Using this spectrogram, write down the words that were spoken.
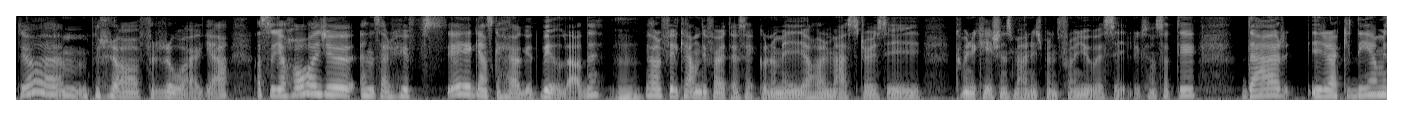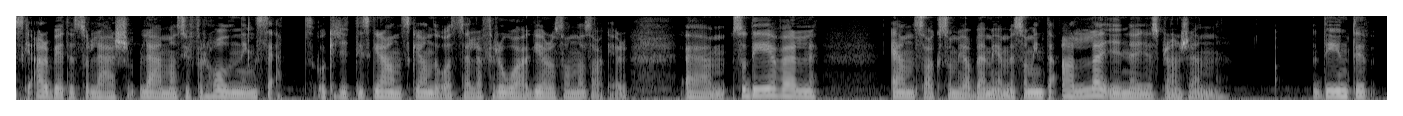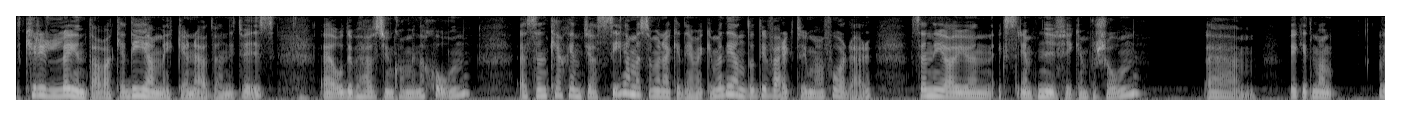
Det var en bra fråga. Alltså jag har ju en så här hyfs, jag är ganska högutbildad. Mm. Jag har en fil. i företagsekonomi, jag har en masters i communications management från USC. Liksom. Så att det, där i det akademiska arbetet så lär, lär man sig förhållningssätt och kritiskt granskande och ställa frågor och sådana saker. Um, så det är väl en sak som jag bär med mig som inte alla i nöjesbranschen det är inte, kryllar ju inte av akademiker nödvändigtvis. Eh, och det behövs ju en kombination. Eh, sen kanske inte jag ser mig som en akademiker, men det är ändå det verktyg man får där. Sen är jag ju en extremt nyfiken person. Um, vilket man,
